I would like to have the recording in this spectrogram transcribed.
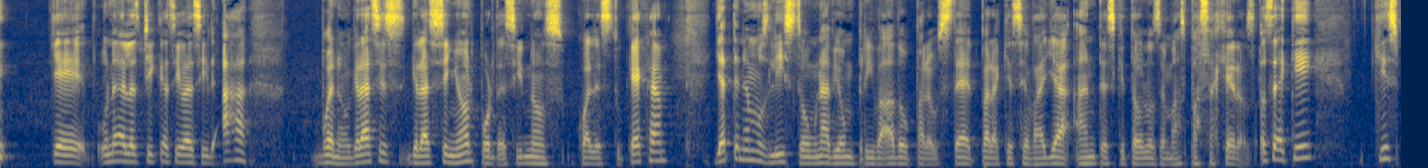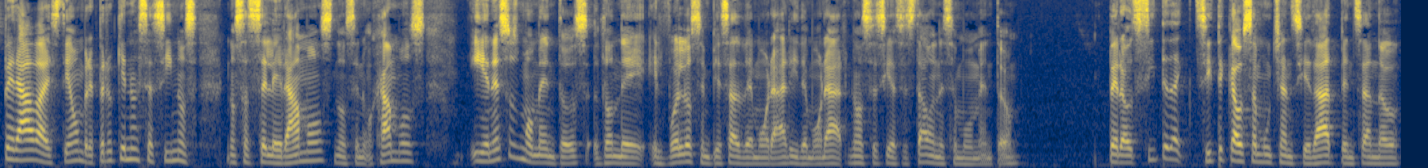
que una de las chicas iba a decir, ah, bueno, gracias, gracias señor por decirnos cuál es tu queja. Ya tenemos listo un avión privado para usted para que se vaya antes que todos los demás pasajeros. O sea, ¿qué, qué esperaba este hombre? Pero que no es así, nos, nos aceleramos, nos enojamos. Y en esos momentos donde el vuelo se empieza a demorar y demorar, no sé si has estado en ese momento, pero sí te, te causa mucha ansiedad pensando,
